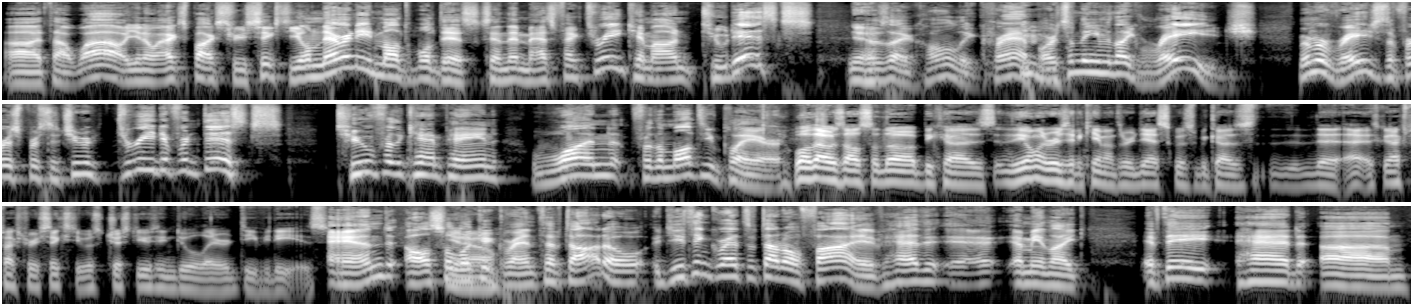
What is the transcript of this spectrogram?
Uh, I thought, wow, you know, Xbox 360, you'll never need multiple discs. And then Mass Effect 3 came on two discs. Yeah. I was like, holy crap. or something even like Rage. Remember Rage, the first person shooter? Three different discs two for the campaign, one for the multiplayer. Well, that was also though because the only reason it came on three disc was because the Xbox 360 was just using dual layer DVDs. And also you look know. at Grand Theft Auto. Do you think Grand Theft Auto 5 had? Uh, I mean, like if they had. Um,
